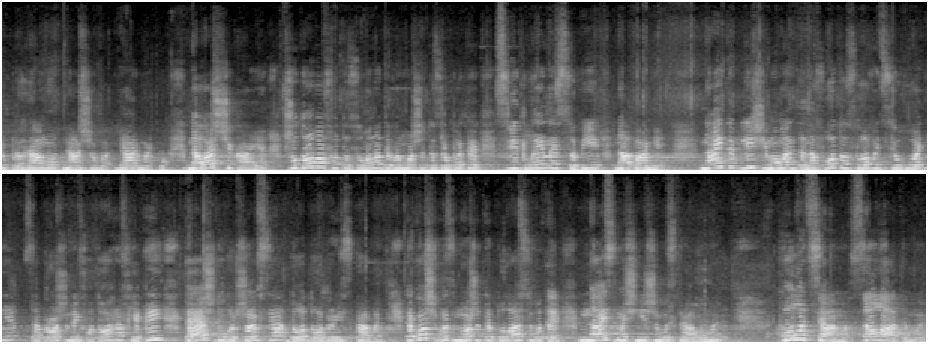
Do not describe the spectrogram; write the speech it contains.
Сьогоднішню програму нашого ярмарку. На вас чекає чудова фотозона, де ви можете зробити світлини собі на пам'ять. Найтепліші моменти на фото зловить сьогодні запрошений фотограф, який теж долучився до доброї справи. Також ви зможете поласувати найсмачнішими стравами холодцями, салатами,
